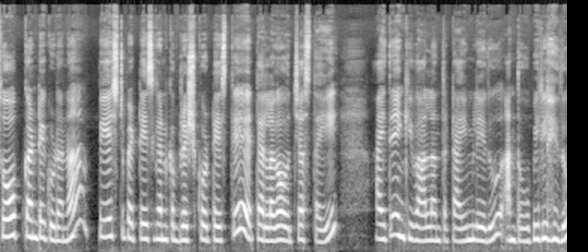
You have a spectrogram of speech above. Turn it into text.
సోప్ కంటే కూడా పేస్ట్ పెట్టేసి కనుక బ్రష్ కొట్టేస్తే తెల్లగా వచ్చేస్తాయి. అయితే ఇంక ఇవాళ అంత టైం లేదు అంత ఓపిక లేదు.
